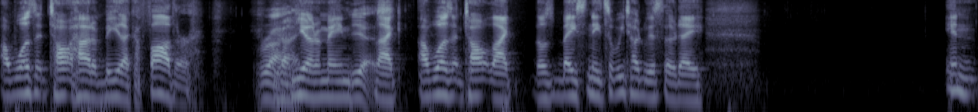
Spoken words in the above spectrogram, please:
I wasn't taught how to be like a father. Right. You know what I mean? Yes. Like I wasn't taught like those base needs. So we talked about this the other day. In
